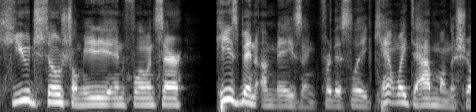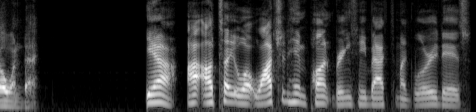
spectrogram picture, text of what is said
Huge social media influencer. He's been amazing for this league. Can't wait to have him on the show one day. Yeah, I- I'll tell you what. Watching him punt brings me back to my glory days.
